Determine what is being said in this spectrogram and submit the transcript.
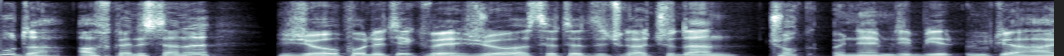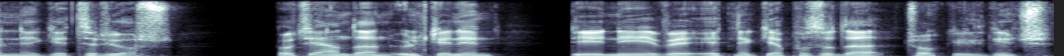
Bu da Afganistan'ı jeopolitik ve jeostratejik açıdan çok önemli bir ülke haline getiriyor. Öte yandan ülkenin dini ve etnik yapısı da çok ilginç.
